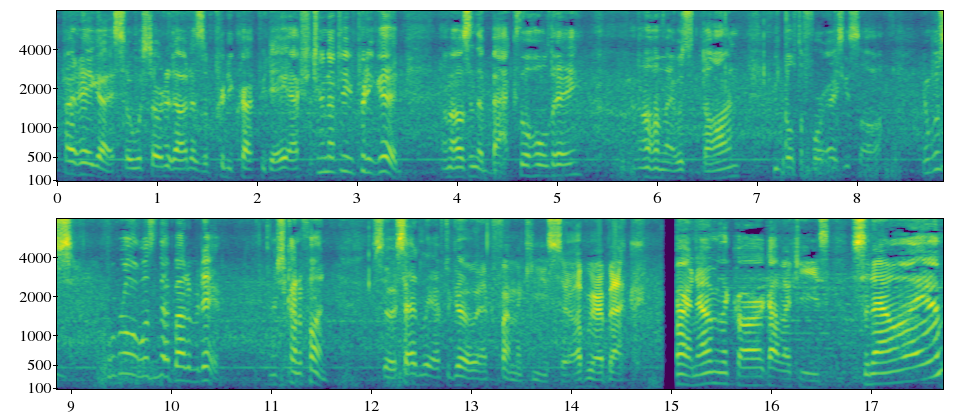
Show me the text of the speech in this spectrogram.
Alright, hey guys, so what started out as a pretty crappy day actually turned out to be pretty good. Um, I was in the back the whole day. Um, I was Dawn. We built a fort as you saw. It was, overall, it wasn't that bad of a day. It was kind of fun. So sadly I have to go and I have to find my keys, so I'll be right back. Alright, now I'm in the car, got my keys. So now I am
